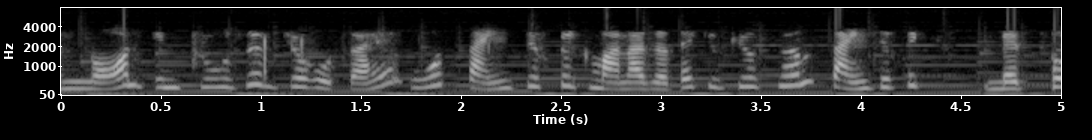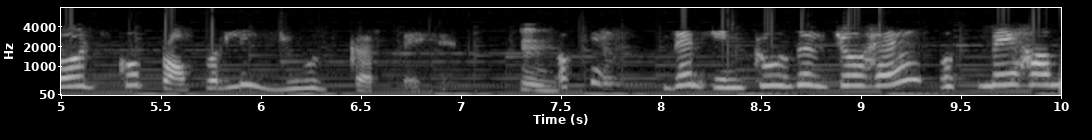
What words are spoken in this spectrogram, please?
नॉन इंक्लूसिव जो होता है वो साइंटिफिक माना जाता है क्योंकि उसमें हम साइंटिफिक मेथड को प्रॉपरली यूज़ करते हैं। ओके देन इंक्लूसिव जो है उसमें हम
